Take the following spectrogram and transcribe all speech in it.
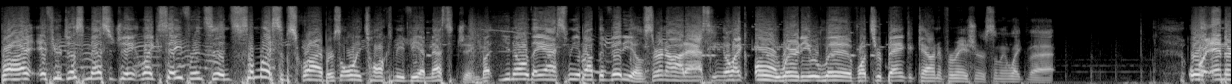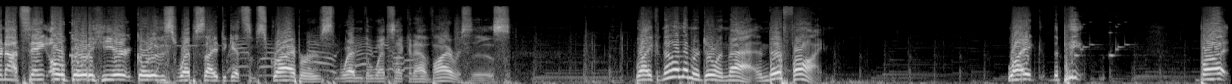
But if you're just messaging, like say for instance, some of my subscribers only talk to me via messaging, but you know they ask me about the videos. They're not asking they're like, oh, where do you live? What's your bank account information or something like that. Or and they're not saying, oh, go to here, go to this website to get subscribers when the website could have viruses. Like none of them are doing that, and they're fine. Like the pe, but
